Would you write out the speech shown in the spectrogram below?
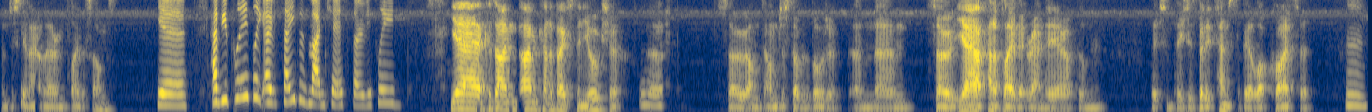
and just get out there and play the songs. Yeah. Have you played like outside of Manchester? Have you played? Yeah, because I'm I'm kind of based in Yorkshire, Mhm. uh, so I'm I'm just over the border, and um, so yeah, I kind of play a bit around here. I've done bits and pieces, but it tends to be a lot quieter Mm.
